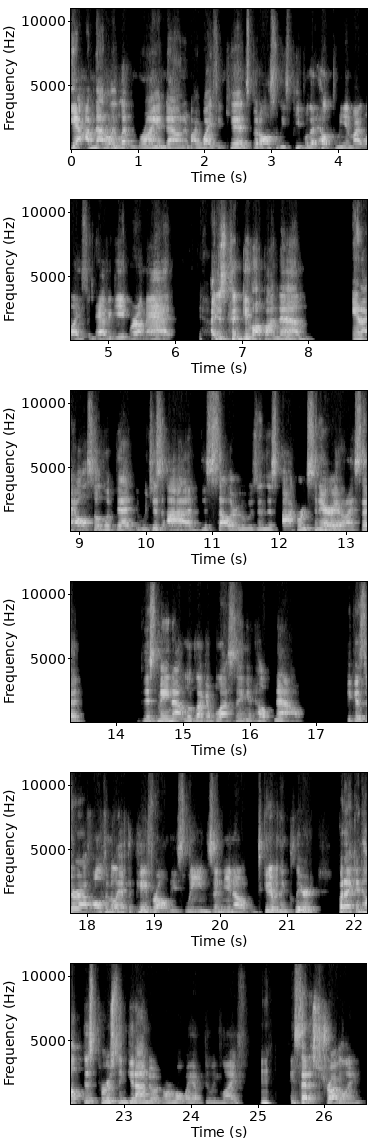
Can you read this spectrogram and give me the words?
yeah, I'm not only letting Brian down and my wife and kids, but also these people that helped me in my life and navigate where I'm at. Yeah. I just couldn't give up on them. And I also looked at, which is odd, the seller who was in this awkward scenario. And I said, this may not look like a blessing and help now because they're ultimately have to pay for all these liens and, you know, to get everything cleared. But I can help this person get onto a normal way of doing life mm. instead of struggling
